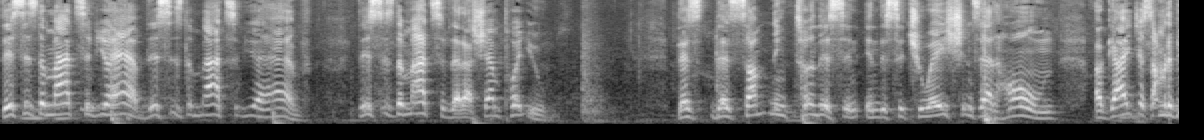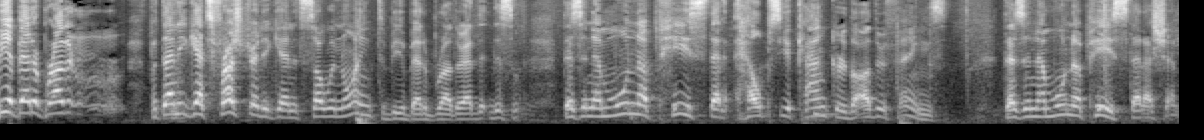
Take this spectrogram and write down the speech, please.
this is the matzav you have. This is the matzav you have. This is the matzav that Hashem put you. There's there's something to this in, in the situations at home. A guy just I'm going to be a better brother. But then he gets frustrated again. It's so annoying to be a better brother. This, there's an emuna piece that helps you conquer the other things. There's an emuna piece that Hashem.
